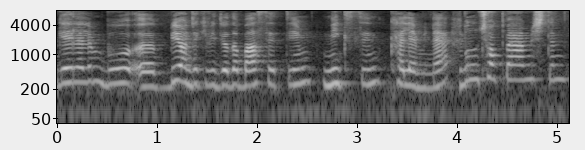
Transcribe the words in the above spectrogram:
Gelelim bu e, bir önceki videoda bahsettiğim NYX'in kalemine. Bunu çok beğenmiştim.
